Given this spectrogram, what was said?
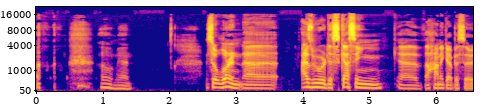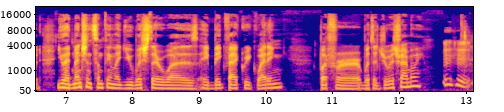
oh man. So Lauren, uh, as we were discussing uh, the Hanukkah episode, you had mentioned something like you wish there was a big fat Greek wedding, but for with a Jewish family. Mm-hmm.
